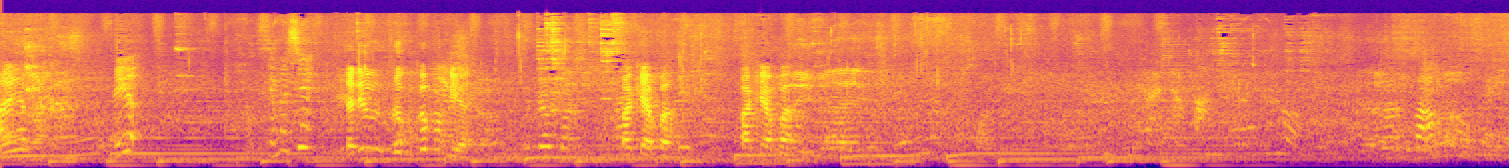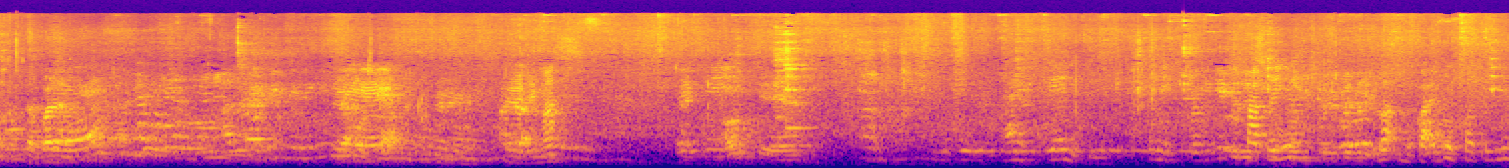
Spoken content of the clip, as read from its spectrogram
ayo makan. Ayo. Ya masih. Tadi udah buka belum dia? Pakai apa? Pakai apa? sepatunya mbak buka aja sepatunya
